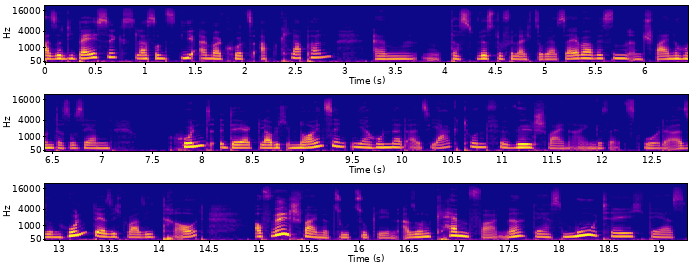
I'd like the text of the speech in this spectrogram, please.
Also die Basics, lass uns die einmal kurz abklappern. Ähm, das wirst du vielleicht sogar selber wissen. Ein Schweinehund, das ist ja ein Hund, der, glaube ich, im 19. Jahrhundert als Jagdhund für Wildschweine eingesetzt wurde. Also ein Hund, der sich quasi traut, auf Wildschweine zuzugehen. Also ein Kämpfer, ne? Der ist mutig, der ist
